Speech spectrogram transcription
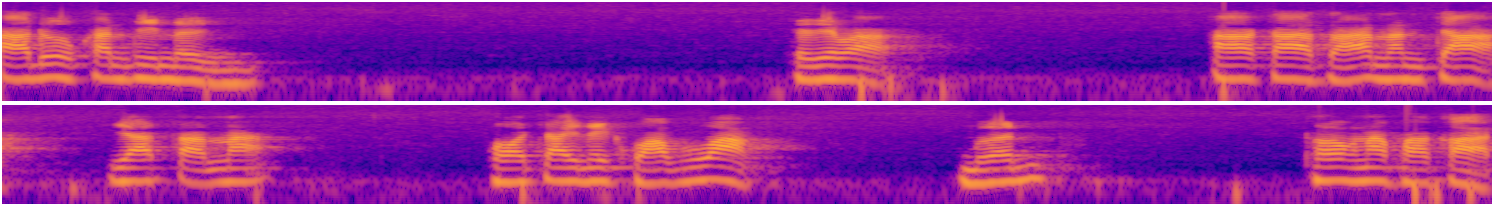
อารูปขั้นที่หนึ่งจะเรียกว่า อากาสานัญจายตานะ พอใจในความว่าง เหมือนท้องหน้าผากาศ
